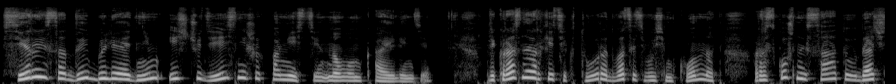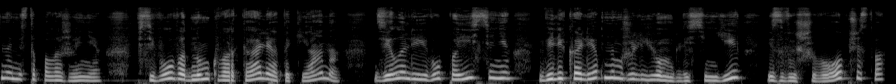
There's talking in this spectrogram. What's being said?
Серые сады были одним из чудеснейших поместий на Лонг-Айленде. Прекрасная архитектура, 28 комнат, роскошный сад и удачное местоположение всего в одном квартале от океана делали его поистине великолепным жильем для семьи из высшего общества,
